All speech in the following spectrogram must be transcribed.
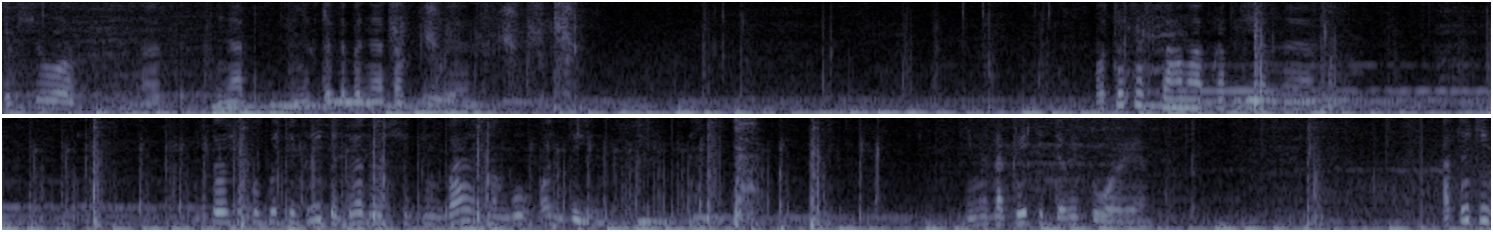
Якщо е, не, ат- ніхто тебе не атакує. Вот это самое проблемное. Для того, щоб побити вийти, треба, щоб він бажано був один. І не закриті території. А тут їх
